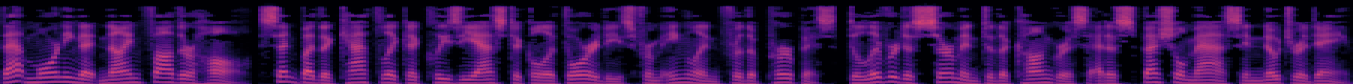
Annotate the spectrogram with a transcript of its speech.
That morning at 9 Father Hall, sent by the Catholic ecclesiastical authorities from England for the purpose, delivered a sermon to the Congress at a special Mass in Notre Dame.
